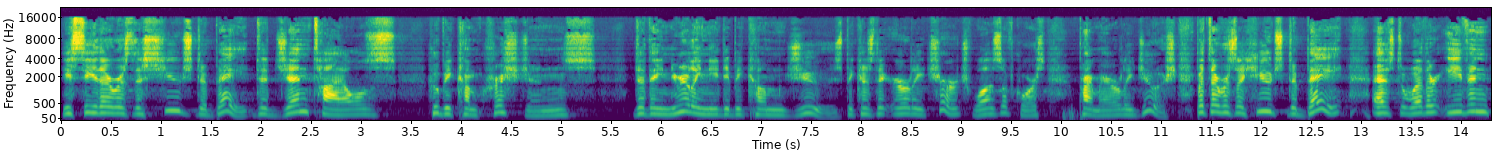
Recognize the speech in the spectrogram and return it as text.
You see, there was this huge debate. Did Gentiles who become Christians, do they really need to become Jews? Because the early church was, of course, primarily Jewish. But there was a huge debate as to whether even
